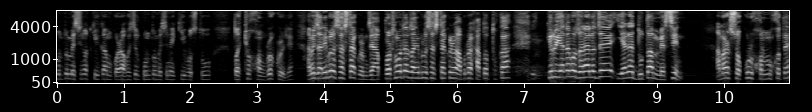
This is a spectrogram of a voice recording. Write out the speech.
কোনটো মেচিনত কি কাম কৰা হৈছিল কোনটো মেচিনে কি বস্তু তথ্য সংগ্ৰহ কৰিলে। আমি জানিবলৈ চেষ্টা কৰিম যে প্ৰথমতে জানিবলৈ চেষ্টা কৰিম আপোনাৰ হাতত থকা কিন্তু ইয়াতে মই জনাই লওঁ যে ইয়াৰে দুটা মেচিন আমাৰ চকুৰ সন্মুখতে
